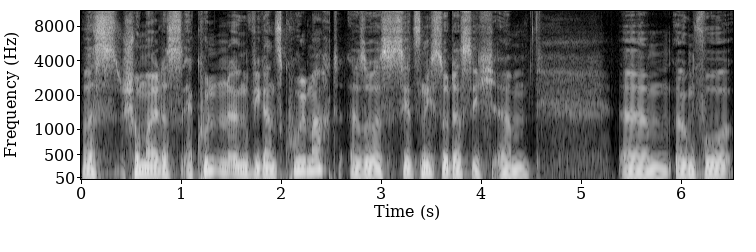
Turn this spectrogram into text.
was schon mal das Erkunden irgendwie ganz cool macht. Also es ist jetzt nicht so, dass ich ähm, ähm, irgendwo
